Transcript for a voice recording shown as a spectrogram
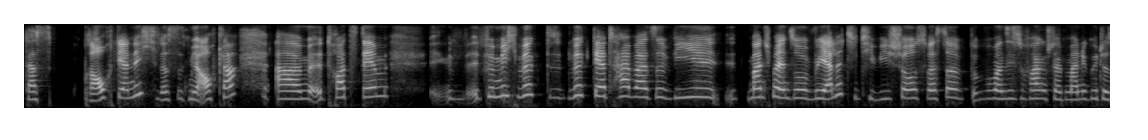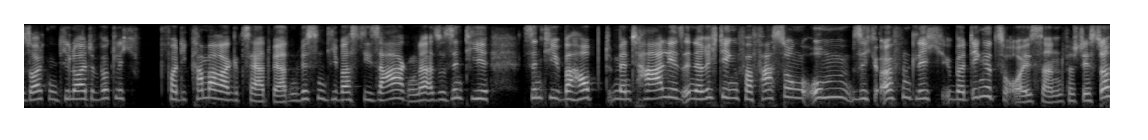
Das braucht er nicht, das ist mir auch klar. Ähm, trotzdem, äh, für mich wirkt, wirkt der teilweise wie manchmal in so Reality-TV-Shows, weißt du, wo man sich so Fragen stellt, meine Güte, sollten die Leute wirklich vor die Kamera gezerrt werden? Wissen die, was die sagen? Ne? Also sind die, sind die überhaupt mental jetzt in der richtigen Verfassung, um sich öffentlich über Dinge zu äußern? Verstehst du?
